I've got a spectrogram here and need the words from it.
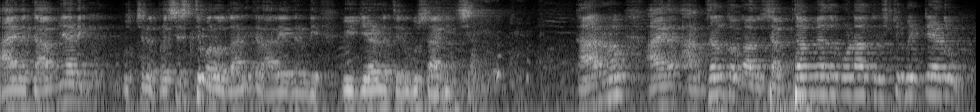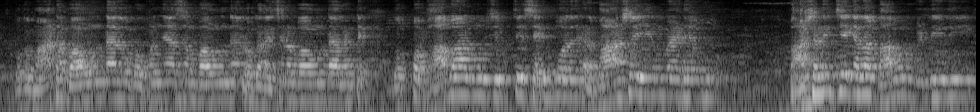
ఆయన కావ్యానికి వచ్చిన ప్రశస్తి మరో దానికి రాలేదండి. విజయాళ్ళ తెలుగు సాహిత్యం. కారణం ఆయన అర్థంతో కాదు శబ్దం మీద కూడా దృష్టి పెట్టాడు. ఒక మాట బాగుండాలి ఒక ఉపన్యాసం బాగుండాలి ఒక రచన బాగుండాలంటే గొప్ప భావాలు నువ్వు చెప్తే సరిపోలేదు ఇక్కడ భాష ఏం వాడావు? భాష నుంచే కదా భావం వెళ్ళేది.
